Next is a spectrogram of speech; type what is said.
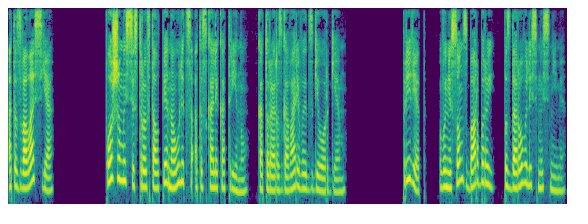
отозвалась я. Позже мы с сестрой в толпе на улице отыскали Катрину, которая разговаривает с Георгием. «Привет!» В унисон с Барбарой поздоровались мы с ними.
